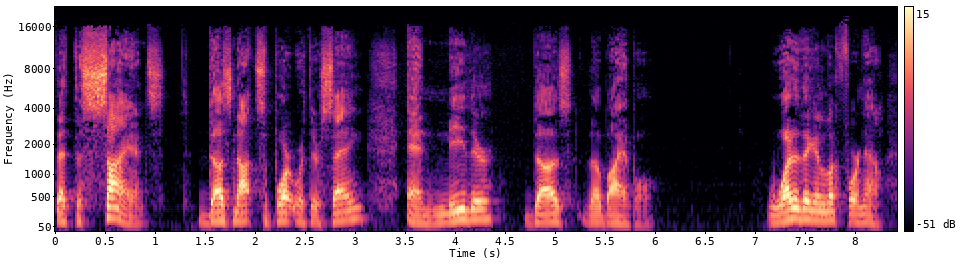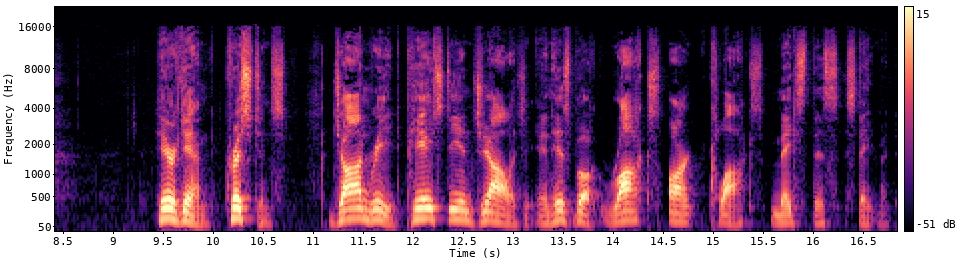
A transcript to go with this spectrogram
That the science does not support what they're saying, and neither does the Bible. What are they going to look for now? Here again, Christians John Reed, PhD in geology, in his book, Rocks Aren't Clocks, makes this statement.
